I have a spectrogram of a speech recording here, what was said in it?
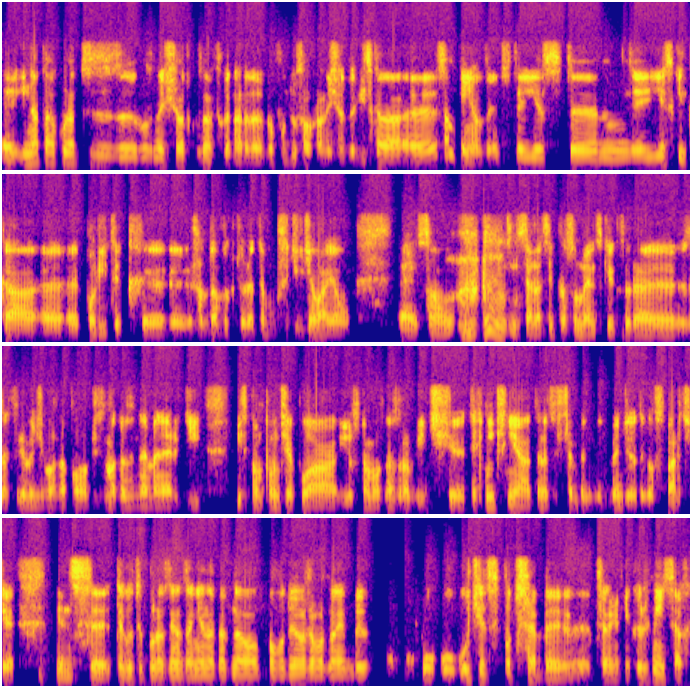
E, I na to akurat z różnych środków, na przykład Narodowego Funduszu Ochrony Środowiska, e, są pieniądze. Więc tutaj jest, jest kilka polityk rządowych, które temu przeciwdziałają. Są instalacje prosumenckie, które za chwilę będzie można połączyć z magazynem energii i z pompą ciepła. Już to można zrobić technicznie, a teraz jeszcze będzie do tego wsparcie. Więc tego typu rozwiązania na pewno powodują, że można jakby uciec z potrzeby przynajmniej w niektórych miejscach,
